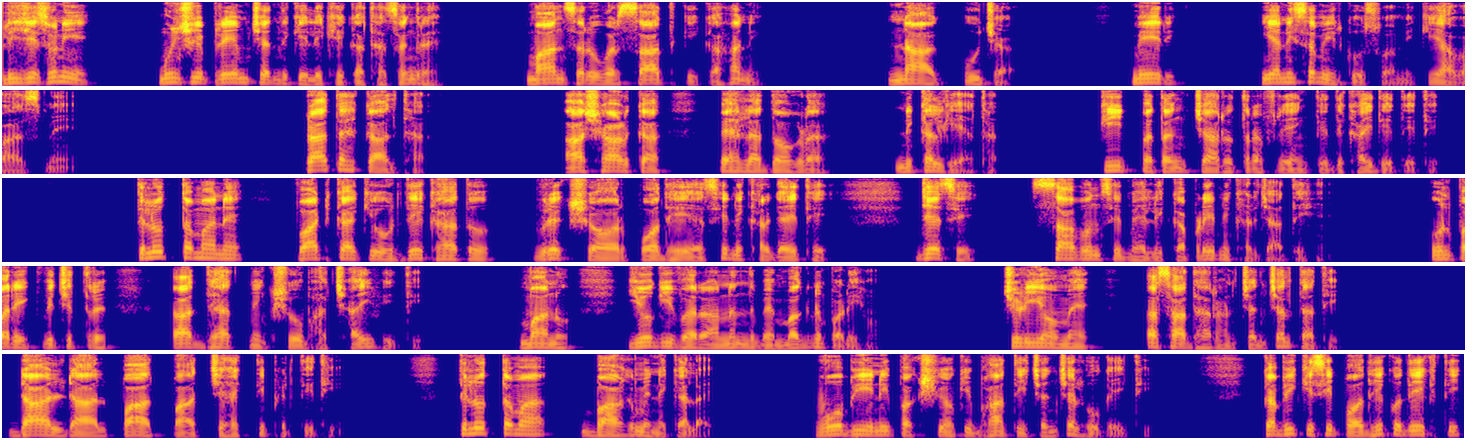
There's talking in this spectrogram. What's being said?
लीजिए सुनिए, मुंशी प्रेमचंद के लिखे कथा संग्रह, मानसरोवर सात की कहानी। नाग पूजा, मेरी, यानी समीर गोस्वामी की आवाज़ में। प्रातःकाल था। आषाढ़ का पहला दौगड़ा निकल गया था। कीट पतंग चारों तरफ़ रेंगते दिखाई देते थे। तिलोत्तमा ने वाटिका की ओर देखा तो वृक्ष और पौधे ऐसे निखर गए थे जैसे साबुन से मैले कपड़े निखर जाते हैं। उन पर एक विचित्र आध्यात्मिक शोभा छाई हुई थी। मानो योगी वर आनंद में मग्न पड़े हों। चिड़ियों में असाधारण चंचलता थी। डाल डाल पात पात चहकती फिरती थी। तिलोत्तमा बाग में निकल आई। वो भी इन्हीं पक्षियों की भांति चंचल हो गई थी। कभी किसी पौधे को देखती,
